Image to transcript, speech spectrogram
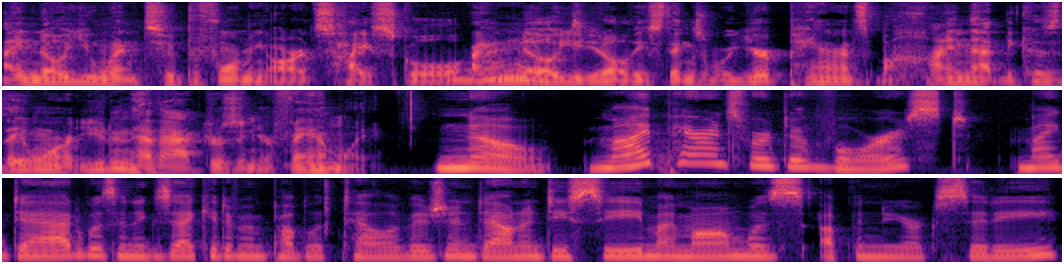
I know you went to performing arts high school. I know you did all these things. Were your parents behind that because they weren't, you didn't have actors in your family? No, my parents were divorced. My dad was an executive in public television down in DC. My mom was up in New York City.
